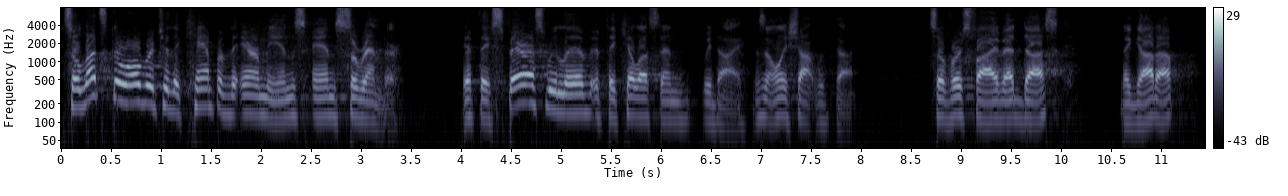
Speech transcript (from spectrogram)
So let's go over to the camp of the Arameans and surrender. If they spare us, we live. If they kill us, then we die. This is the only shot we've got. So, verse 5 At dusk, they got up.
